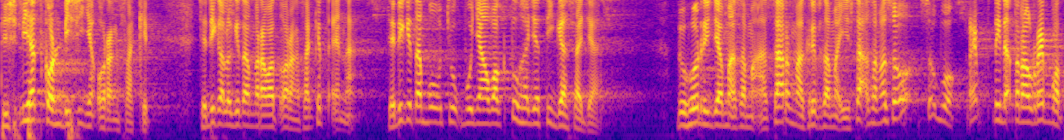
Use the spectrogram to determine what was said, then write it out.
Dilihat kondisinya orang sakit. Jadi kalau kita merawat orang sakit enak. Jadi kita punya waktu hanya tiga saja. Duhur dijamak sama asar, maghrib sama isya, sama subuh. Rep, tidak terlalu repot.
